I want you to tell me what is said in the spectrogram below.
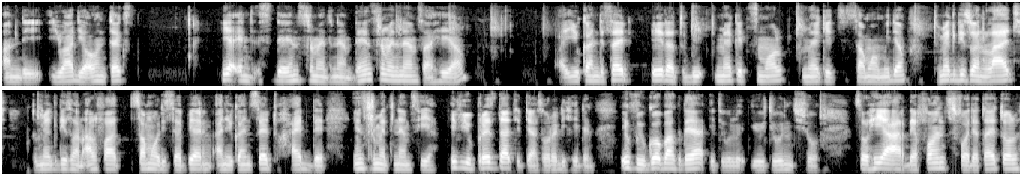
and the, you add your own text. Here and the instrument name. The instrument names are here. Uh, you can decide either to be to make it small to make it somehow medium to make this one large to make this one alpha somehow disappearing and you can set to hide the instrument names here. If you press that it has already hidden. If we go back there it will it won't show. So here are the fonts for the title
